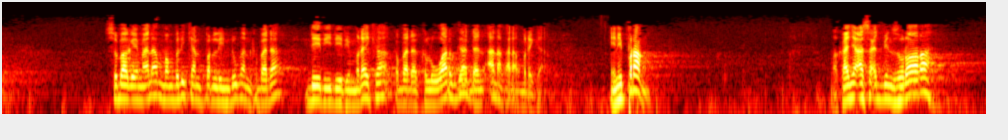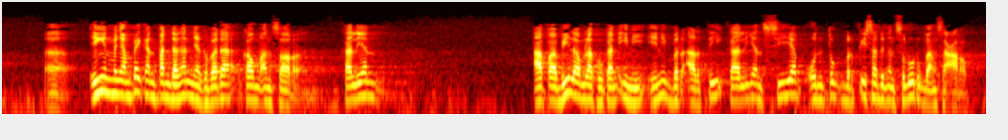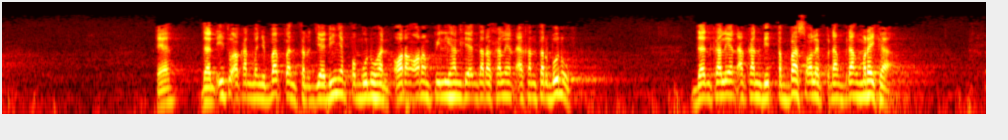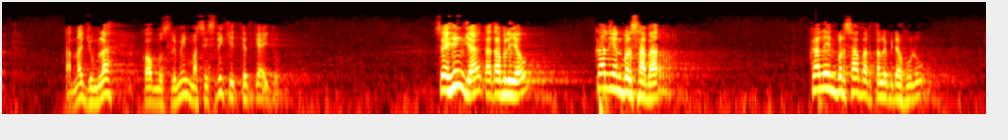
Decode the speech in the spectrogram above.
سب گیم ممبری کن پر لنڈو دا دیری دریمرائی دن آنا کام مقاماً پہن پاندان کا آپ بھی لملہ اور بنو دین کالینس مرائی کا جملہ بلیہ برسا بر تلے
